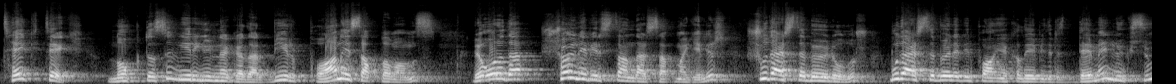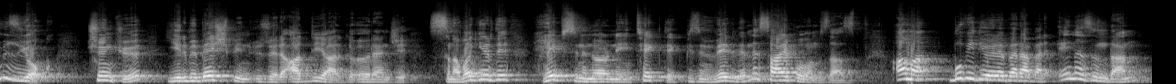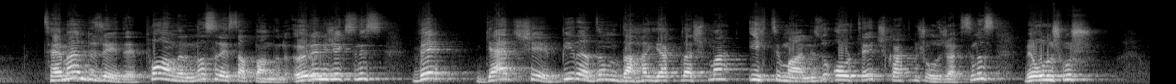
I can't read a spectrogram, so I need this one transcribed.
tek tek noktası virgülüne kadar bir puan hesaplamamız ve orada şöyle bir standart sapma gelir. Şu derste böyle olur. Bu derste böyle bir puan yakalayabiliriz deme lüksümüz yok. Çünkü 25 bin üzeri adli yargı öğrenci sınava girdi. Hepsinin örneğin tek tek bizim verilerine sahip olmamız lazım. Ama bu video ile beraber en azından temel düzeyde puanların nasıl hesaplandığını öğreneceksiniz ve gerçeğe bir adım daha yaklaşma ihtimalinizi ortaya çıkartmış olacaksınız ve oluşmuş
